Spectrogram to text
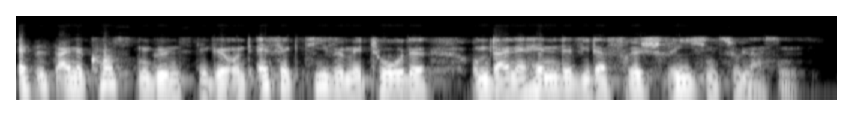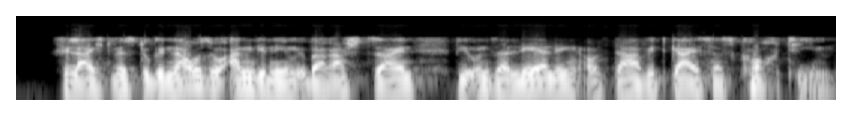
Es ist eine kostengünstige und effektive Methode, um deine Hände wieder frisch riechen zu lassen. Vielleicht wirst du genauso angenehm überrascht sein wie unser Lehrling aus David Geissers Kochteam.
